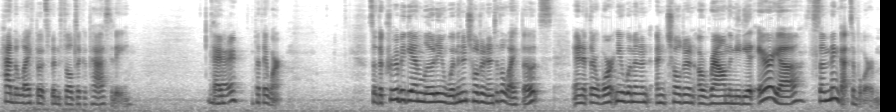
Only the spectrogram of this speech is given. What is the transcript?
had the lifeboats been filled to capacity. Okay, Okay. but they weren't. So the crew began loading women and children into the lifeboats, and if there weren't any women and- and children around the immediate area, some men got to board.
